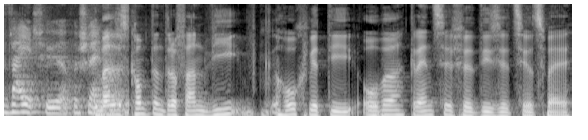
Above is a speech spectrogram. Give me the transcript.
Weit höher wahrscheinlich. Meine, es kommt dann darauf an, wie hoch wird die Obergrenze für diese CO2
